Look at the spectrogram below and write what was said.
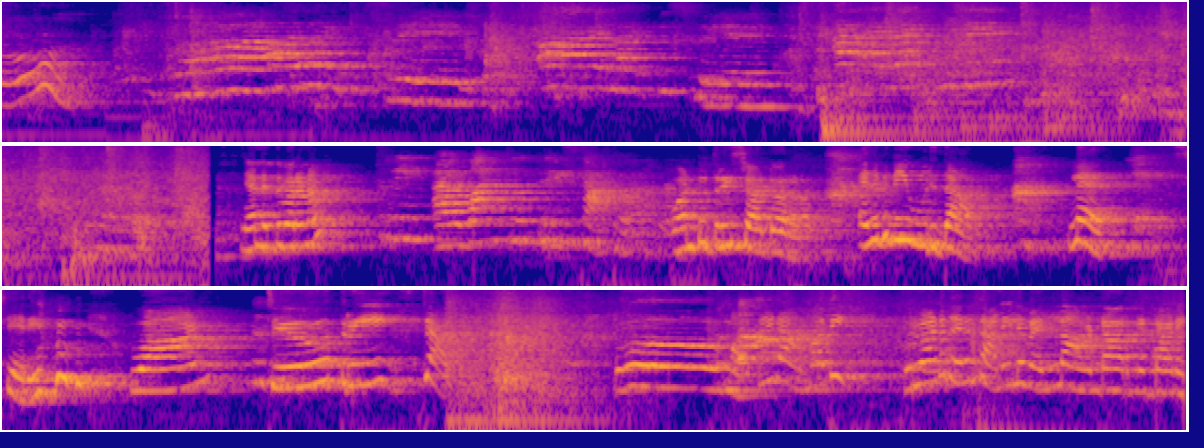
ഓ. ഞാൻ എന്ത് പറയണം? വൺ ടു ത്രീ സ്റ്റാർട്ട് പറയണം. എന്നിട്ട് നീ ഉരുതണം അല്ലേ? ശരി. വൺ ടു ത്രീ സ്റ്റാർട്ട് ഓ. തലയിൽ വെള്ളം ആവണ്ട പറഞ്ഞിട്ടാണ്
